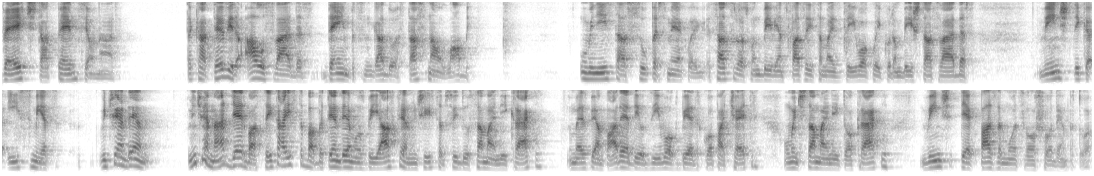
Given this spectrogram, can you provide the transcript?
veči, tādi pensionāri. Tā kā tev ir alus vēders 19 gados, tas nav labi. Un viņi izstāsta super smieklīgi. Es atceros, man bija viens pazīstamais dzīvoklī, kuram bija tāds vēders. Viņš tika izsmiets. Viņš vienā dienā, viņš vienmēr ģērbās citā istabā, bet vienā dienā mums bija jāskrien, viņš istabas vidū samainīja krēklu. Un mēs bijām pārējie divi dzīvokļu biedri kopā četri, un viņš samainīja to krēklu. Viņš tiek pazemots vēl šodien par to.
